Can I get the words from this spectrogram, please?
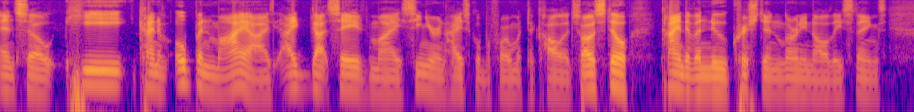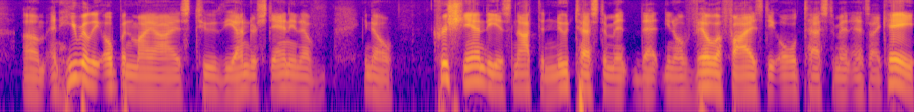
And so he kind of opened my eyes. I got saved my senior in high school before I went to college. So I was still kind of a new Christian learning all these things. Um, and he really opened my eyes to the understanding of, you know, Christianity is not the New Testament that, you know, vilifies the Old Testament. And it's like, hey,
